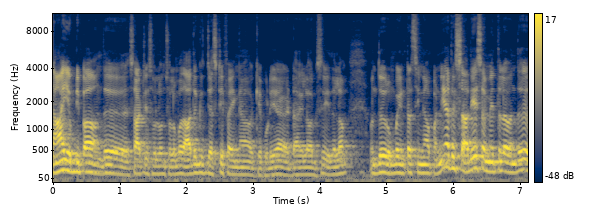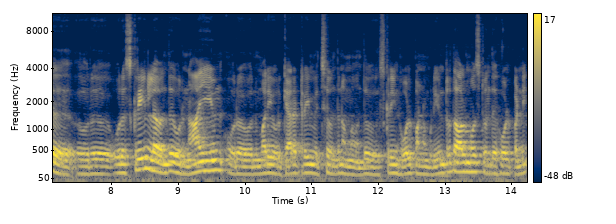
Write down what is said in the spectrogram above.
நாய் எப்படிப்பா வந்து சாட்சி சொல்லுன்னு சொல்லும்போது அதுக்கு ஜஸ்டிஃபைங்காக வைக்கக்கூடிய டயலாக்ஸ் இதெல்லாம் வந்து ரொம்ப இன்ட்ரெஸ்டிங்காக பண்ணி அது அதே சமயத்தில் வந்து ஒரு ஒரு ஸ்க்ரீனில் வந்து ஒரு நாயையும் ஒரு ஒரு மாதிரி ஒரு கேரக்டரையும் வச்சு வந்து நம்ம வந்து ஸ்க்ரீன் ஹோல்ட் பண்ண முடியுன்றது ஆல்மோஸ்ட் வந்து ஹோல்ட் பண்ணி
